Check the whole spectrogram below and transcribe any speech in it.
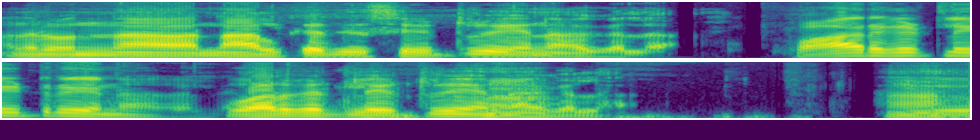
ಅಂದ್ರೆ ಒಂದ್ ನಾಲ್ಕೈದು ದಿವಸ ಇಟ್ರು ಏನಾಗಲ್ಲ. ವಾರಗಟ್ಲೆ ಇಟ್ರೆ ಏನಾಗಲ್ಲ. ವಾರಗಟ್ಲೆ ಇಟ್ರು ಏನಾಗಲ್ಲ. ಇದು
